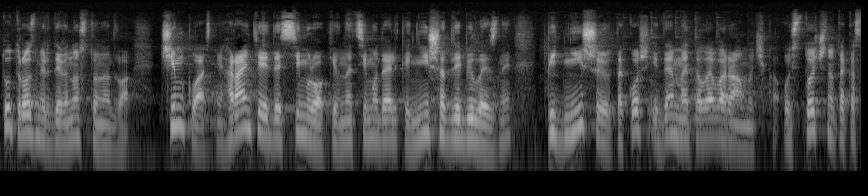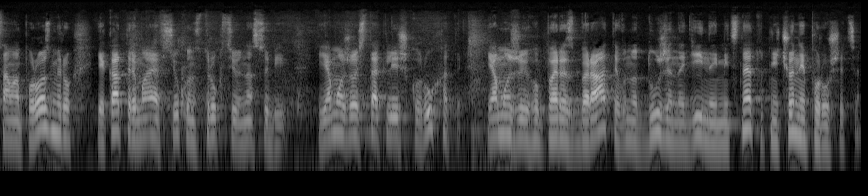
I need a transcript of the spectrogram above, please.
тут розмір 90 на 2. Чим класні? Гарантія йде 7 років на ці модельки, ніша для білизни. Під нішею також іде металева рамочка. Ось точно така сама по розміру, яка тримає всю конструкцію на собі. Я можу ось так ліжко рухати, я можу його перезбирати, воно дуже надійне і міцне, тут нічого не порушиться.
